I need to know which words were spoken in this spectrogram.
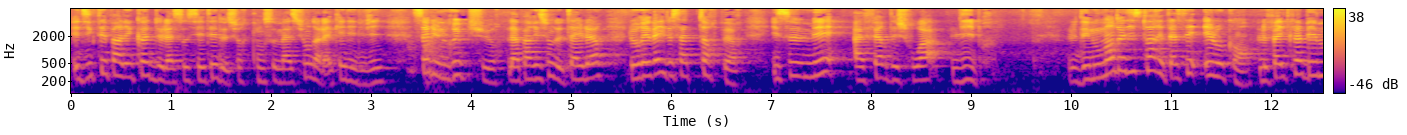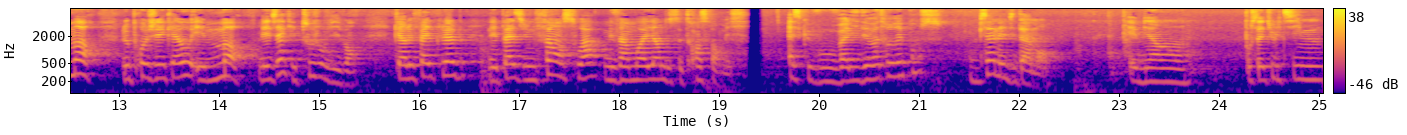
est dictée par les codes de la société de surconsommation dans laquelle il vit. Seule une rupture, l'apparition de Tyler, le réveil de sa torpeur. Il se met à faire des choix libres. Le dénouement de l'histoire est assez éloquent. Le Fight Club est mort, le projet KO est mort, mais Jack est toujours vivant. Car le Fight Club n'est pas une fin en soi, mais un moyen de se transformer. Est-ce que vous validez votre réponse? Bien évidemment. Eh bien, pour cette ultime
